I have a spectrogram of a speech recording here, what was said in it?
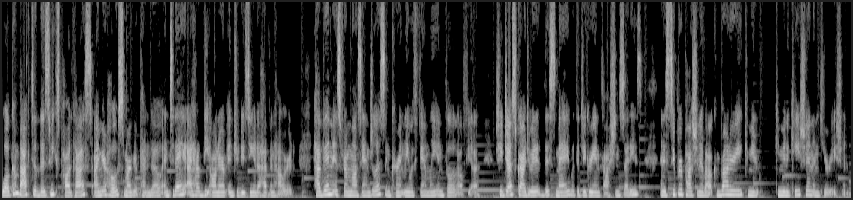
Welcome back to this week's podcast. I'm your host, Margaret Pendo, and today I have the honor of introducing you to Heaven Howard. Heaven is from Los Angeles and currently with family in Philadelphia. She just graduated this May with a degree in fashion studies and is super passionate about camaraderie, commu- communication, and curation.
